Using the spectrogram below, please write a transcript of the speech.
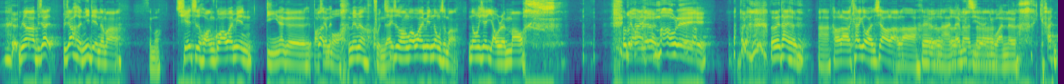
没有啊，比较比较狠一点的嘛，什么？茄子、黄瓜外面。抵那个保鲜膜，没有没有，捆在。其实黄瓜外面弄什么？弄一些咬人猫，咬人猫嘞，会不会太狠？啊？好啦，开个玩笑啦，好啦，来不及了，你完了，看，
